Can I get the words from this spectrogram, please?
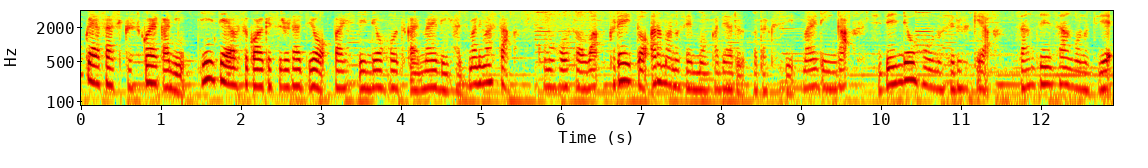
く優しく健やかに人生を底上げするラジオバイステン療法使いマイリン始まりました。この放送はクレイとアロマの専門家である私マイリンが自然療法のセルフケア産前産後の知恵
